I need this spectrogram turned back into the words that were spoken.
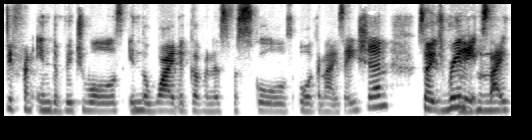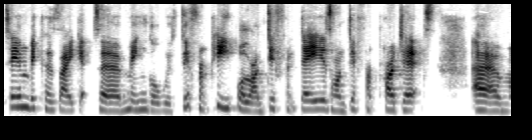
different individuals in the wider Governors for Schools organization. So it's really mm-hmm. exciting because I get to mingle with different people on different days, on different projects. Um,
